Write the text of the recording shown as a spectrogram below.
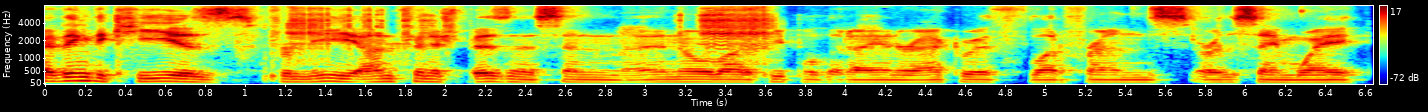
I think the key is for me unfinished business, and I know a lot of people that I interact with, a lot of friends are the same way.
